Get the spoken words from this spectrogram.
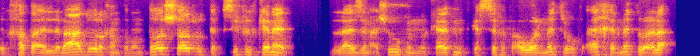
الخطأ اللي بعده رقم 18 تكثيف الكنات. لازم أشوف ان الكنات متكثفة في أول متر وفي آخر متر ولا لأ.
